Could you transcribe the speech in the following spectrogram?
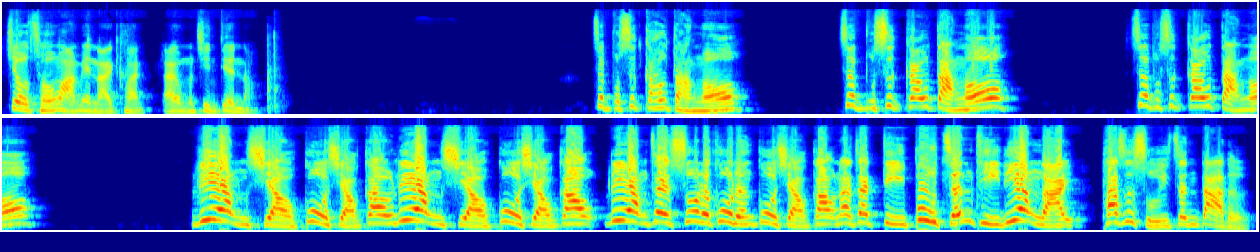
就筹码面来看，来我们进电脑。这不是高档哦，这不是高档哦，这不是高档哦。量小过小高，量小过小高，量在缩的过程过小高，那在底部整体量来，它是属于增大的。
